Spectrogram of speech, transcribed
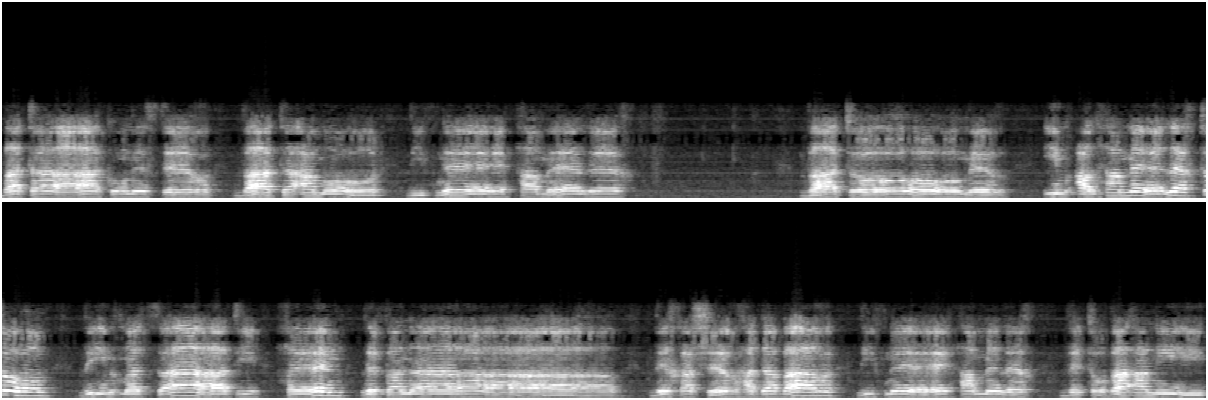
ותקום אסתר, ותעמוד לפני המלך. ותאמר, אם על המלך טוב, ואם מצאתי חן לפניו, וכאשר הדבר לפני המלך, וטובה אני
